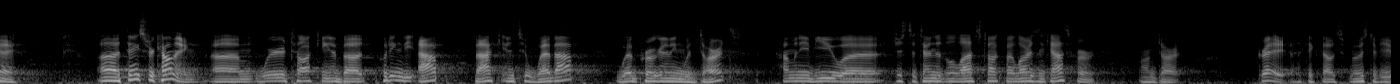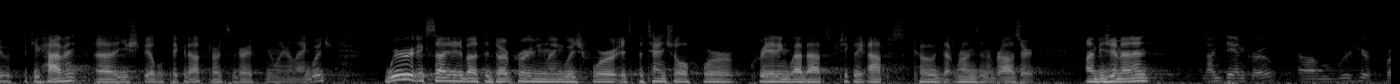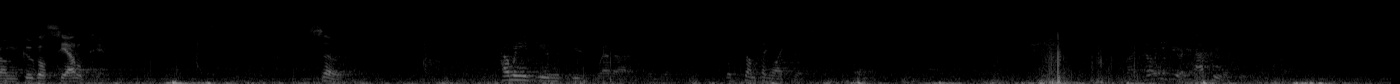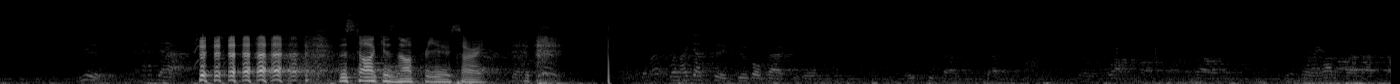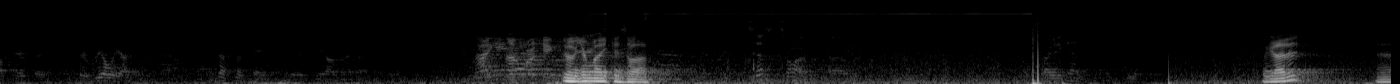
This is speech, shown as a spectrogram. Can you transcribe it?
Okay. Uh, thanks for coming. Um, we're talking about putting the app back into web app, web programming with Dart. How many of you uh, just attended the last talk by Lars and Kasper on Dart? Great, I think that was most of you. If you haven't, uh, you should be able to pick it up. Dart's a very familiar language. We're excited about the Dart programming language for its potential for creating web apps, particularly apps code that runs in the browser. I'm Vijay Menon. And I'm Dan Grove. Um, we're here from Google Seattle team. So, how many of you have used web apps that look something like this? How many of you are happy with these? You. Yeah. this talk is not for you, sorry. So, when, I, when I got to Google back in late 2007, there was a lot of talk about, well, you know, there are a lot of web apps out there, but they're really ugly. But that's okay, because they are web applications. Oh, your mic is off. We got it? Yeah.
